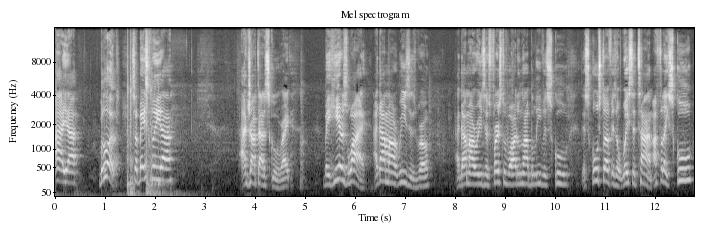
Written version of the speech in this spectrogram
Alright, y'all. But look. So basically, y'all, I dropped out of school, right? But here's why. I got my reasons, bro. I got my reasons. First of all, I do not believe in school. The school stuff is a waste of time. I feel like school,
